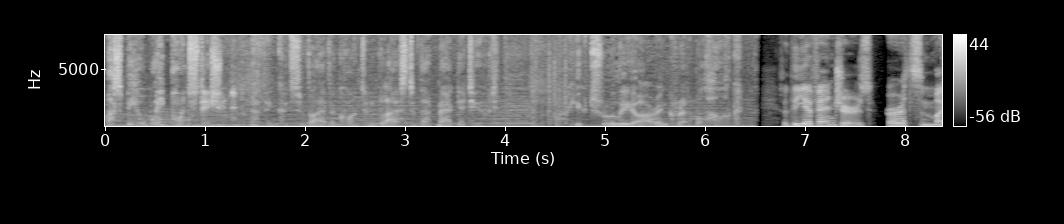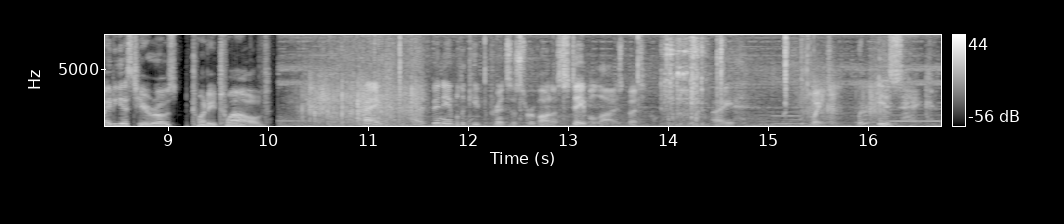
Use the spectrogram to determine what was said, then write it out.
Must be a waypoint station. Nothing could survive a quantum blast of that magnitude. You truly are incredible, Hulk. The Avengers, Earth's Mightiest Heroes, 2012. Hank, I've been able to keep Princess Ravonna stabilized, but I. Wait, where is Hank?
